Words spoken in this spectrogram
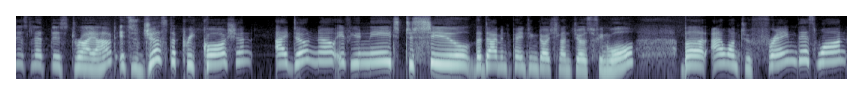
Just let this dry out. It's just a precaution. I don't know if you need to seal the Diamond Painting Deutschland Josephine Wall, but I want to frame this one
